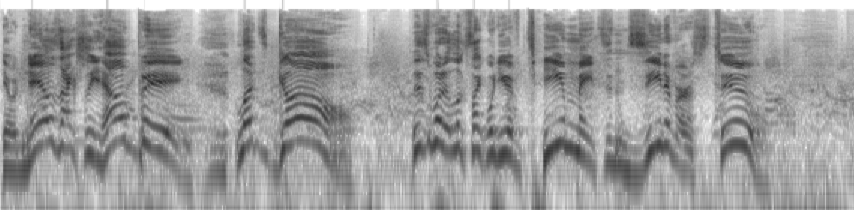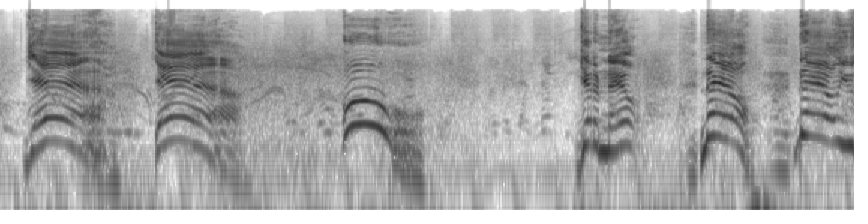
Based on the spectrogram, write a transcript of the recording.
Yo, Nail's actually helping. Let's go. This is what it looks like when you have teammates in Xenoverse 2. Yeah, yeah. Ooh. Get him, Nail. Nail, Nail, you.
